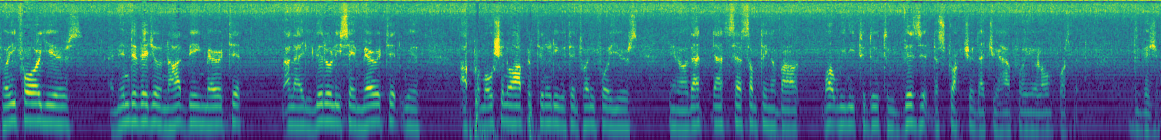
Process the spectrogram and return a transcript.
24 years, an individual not being merited, and I literally say merited with a promotional opportunity within 24 years, you know, that, that says something about what we need to do to visit the structure that you have for your law enforcement division.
